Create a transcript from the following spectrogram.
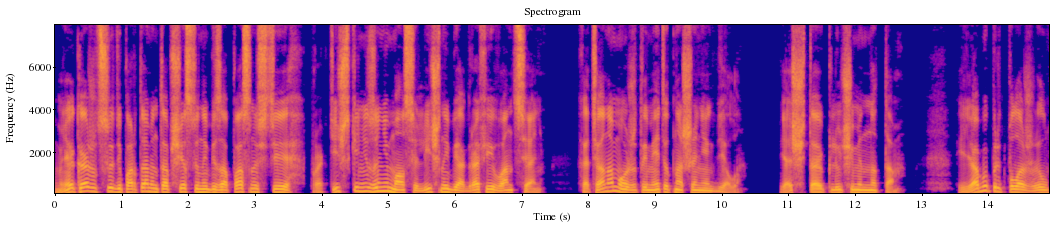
«Мне кажется, Департамент общественной безопасности практически не занимался личной биографией Ван Цянь, хотя она может иметь отношение к делу. Я считаю ключ именно там. Я бы предположил,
